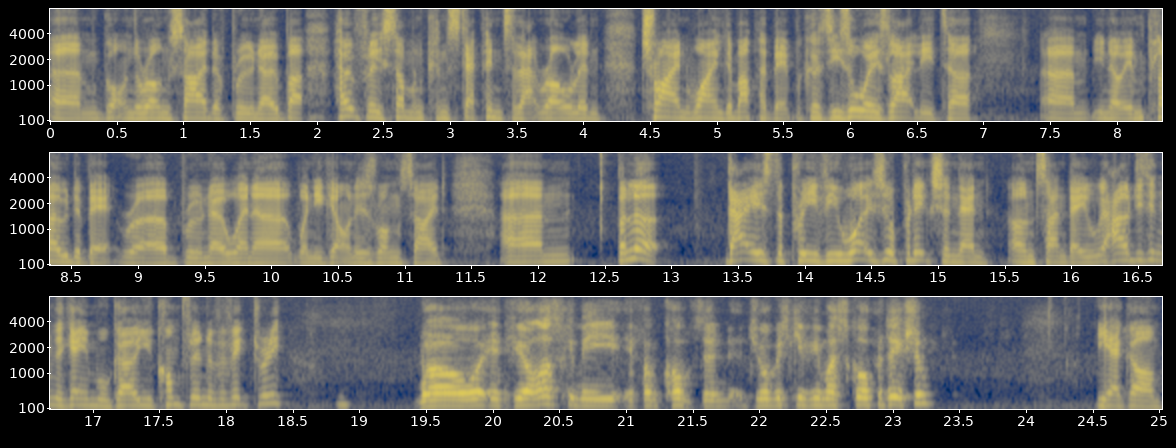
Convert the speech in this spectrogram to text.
um, got on the wrong side of Bruno, but hopefully someone can step into that role and try and wind him up a bit because he's always likely to. Um, you know, implode a bit, uh, Bruno, when uh, when you get on his wrong side. Um, but look, that is the preview. What is your prediction then on Sunday? How do you think the game will go? Are you confident of a victory? Well, if you're asking me if I'm confident, do you want me to give you my score prediction? Yeah, go on.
